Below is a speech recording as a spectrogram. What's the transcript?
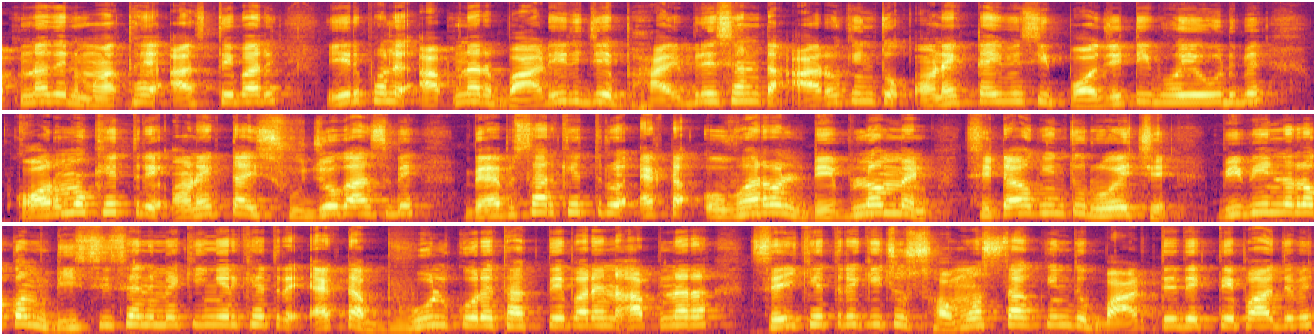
আপনাদের মাথায় আসতে পারে। এর ফলে আপনার বাড়ির যে ভাইব্রেশনটা আরও কিন্তু অনেকটাই বেশি পজিটিভ হয়ে উঠবে। কর্মক্ষেত্রে অনেকটাই সুযোগ আসবে। ব্যবসার ক্ষেত্রে একটা ওভারঅল ডেভেলপমেন্ট সেটাও কিন্তু রয়েছে। বিভিন্ন রকম ডিসিশন মেকিংয়ের ক্ষেত্রে একটা ভুল করে থাকতে পারেন আপনারা। সেই ক্ষেত্রে কিছু সমস্যা কিন্তু বাড়তে দেখতে পাওয়া যাবে।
